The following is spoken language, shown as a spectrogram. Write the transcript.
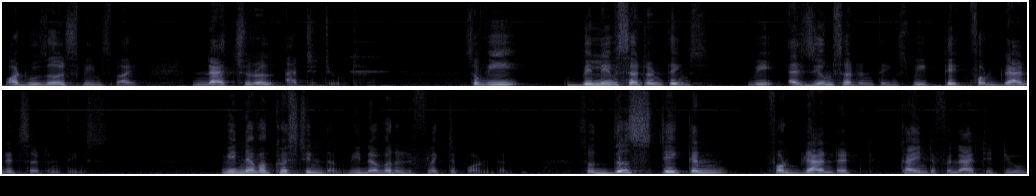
what Husserl means by natural attitude. So, we believe certain things, we assume certain things, we take for granted certain things, we never question them, we never reflect upon them. So, this taken for granted kind of an attitude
